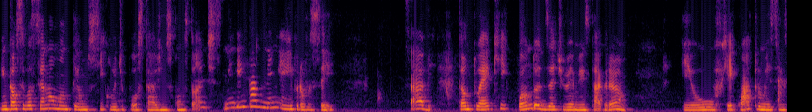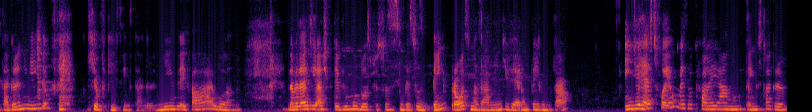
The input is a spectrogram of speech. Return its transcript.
Então, se você não manter um ciclo de postagens constantes, ninguém tá nem aí para você, sabe? Tanto é que quando eu desativei meu Instagram, eu fiquei quatro meses sem Instagram, ninguém deu fé que eu fiquei sem Instagram. Ninguém veio falar, ah, Luana. Na verdade, acho que teve uma ou duas pessoas, assim, pessoas bem próximas a mim que vieram perguntar. E de resto foi eu mesma que falei, ah, não tenho Instagram.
